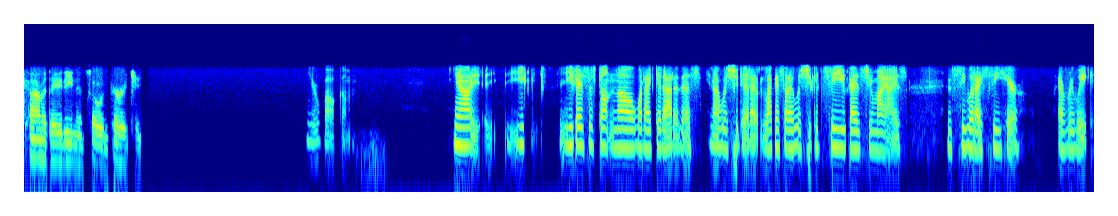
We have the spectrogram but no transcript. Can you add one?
accommodating and so encouraging. You're welcome. I- you you guys just don't know what I get out of this. You know, I wish you did. I, like I said, I wish you could see you guys through my eyes and see what I see here every week.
